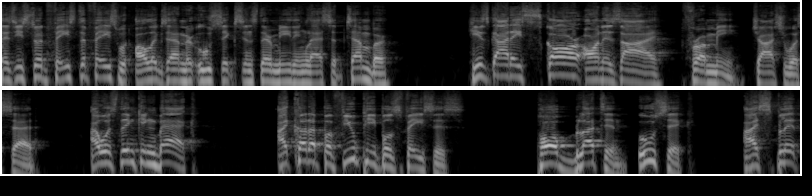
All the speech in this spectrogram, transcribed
as he stood face to face with Alexander Usyk since their meeting last September. He's got a scar on his eye from me, Joshua said. I was thinking back. I cut up a few people's faces. Paul Butlin, Usyk. I split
